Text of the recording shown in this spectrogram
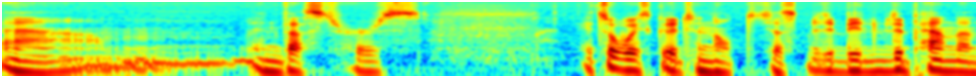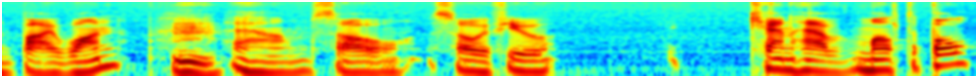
um, investors it's always good to not just be dependent by one Mm. um, so so if you can have multiple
